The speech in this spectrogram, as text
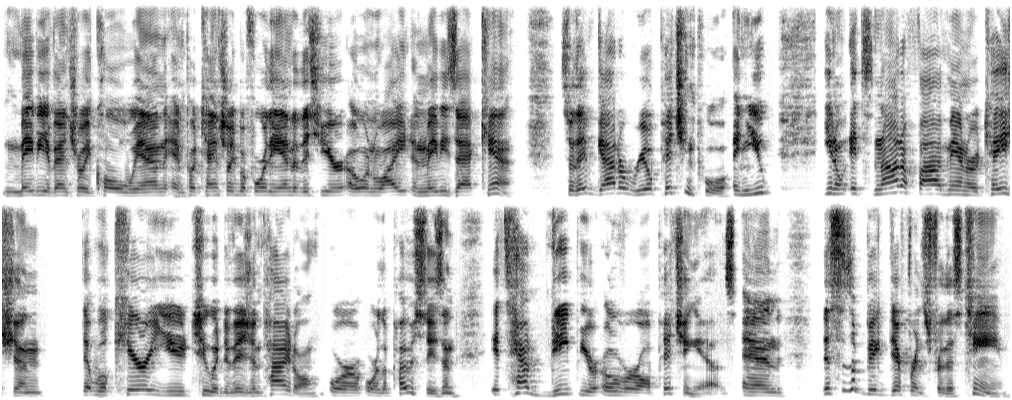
maybe eventually Cole Winn, and potentially before the end of this year, Owen White and maybe Zach Kent. So they've got a real pitching pool, and you, you know, it's not a five man rotation that will carry you to a division title or or the postseason. It's how deep your overall pitching is, and this is a big difference for this team.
